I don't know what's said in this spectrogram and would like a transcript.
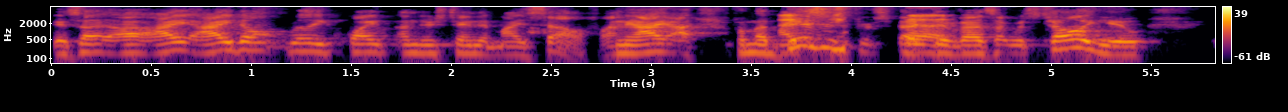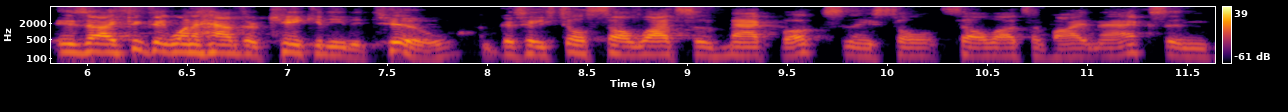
Because I, I, I don't really quite understand it myself. I mean, I, I from a business uh, perspective, as I was telling you, is I think they want to have their cake and eat it too, because they still sell lots of MacBooks and they still sell lots of iMacs, and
